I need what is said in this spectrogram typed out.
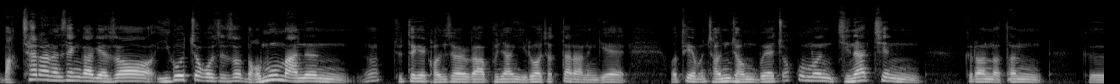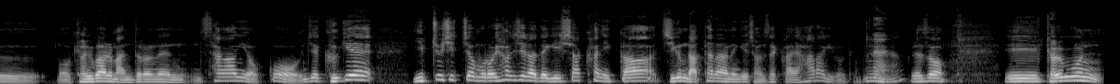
막차라는 생각에서 이곳저곳에서 너무 많은 어? 주택의 건설과 분양이 이루어졌다라는 게 어떻게 보면 전 정부의 조금은 지나친 그런 어떤 그 뭐 결과를 만들어낸 상황이었고 이제 그게 입주 시점으로 현실화되기 시작하니까 지금 나타나는 게 전세가의 하락이거든요. 네. 그래서 이 결국은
